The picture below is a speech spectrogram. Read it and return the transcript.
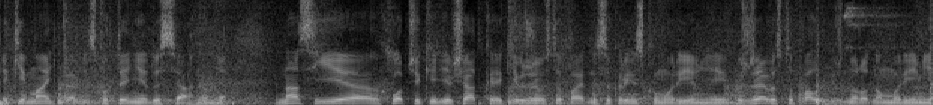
які мають певні спортивні досягнення. У нас є хлопчики і дівчатка, які вже виступають на всеукраїнському рівні, і вже виступали на міжнародному рівні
